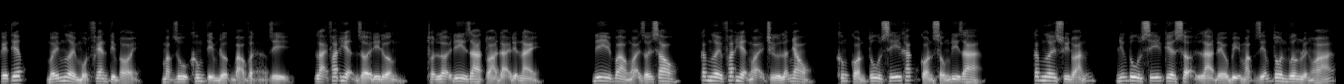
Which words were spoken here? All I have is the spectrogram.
Kế tiếp, mấy người một phen tìm tòi, mặc dù không tìm được bảo vật gì, lại phát hiện rời đi đường, thuận lợi đi ra tòa đại điện này. Đi vào ngoại giới sau, các ngươi phát hiện ngoại trừ lẫn nhau, không còn tu sĩ khác còn sống đi ra. Các ngươi suy đoán, những tu sĩ kia sợ là đều bị mặc diễm tôn vương luyện hóa,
